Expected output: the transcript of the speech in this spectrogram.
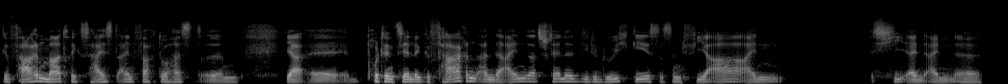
Gefahrenmatrix heißt einfach, du hast ähm, ja, äh, potenzielle Gefahren an der Einsatzstelle, die du durchgehst. Das sind 4a, ein, ein, ein äh,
